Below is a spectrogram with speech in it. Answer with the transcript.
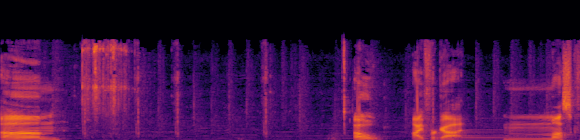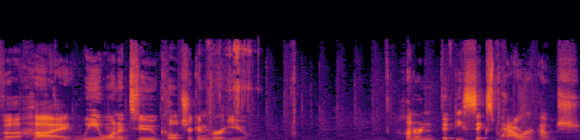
Um... Oh, I forgot. Moskva, hi. We wanted to culture convert you. 156 power? Ouch.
